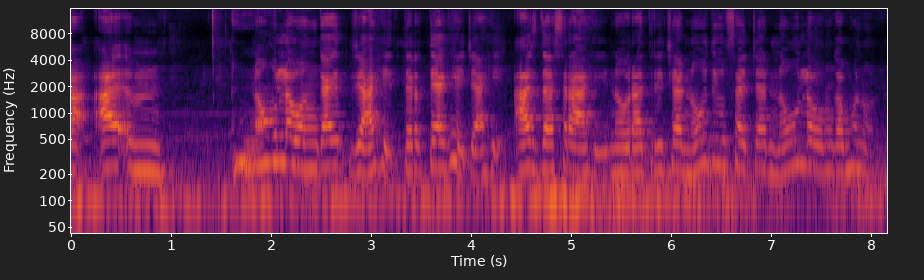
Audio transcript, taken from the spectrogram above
आ नऊ लवंगा ज्या आहेत तर त्या घ्यायच्या आहे. आज दसरा आहे नवरात्रीच्या नऊ दिवसाच्या नऊ लवंगा म्हणून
